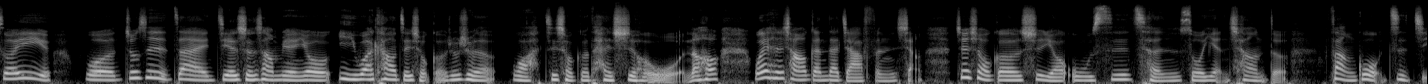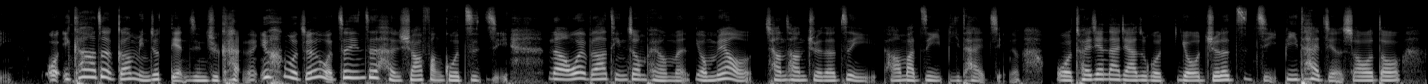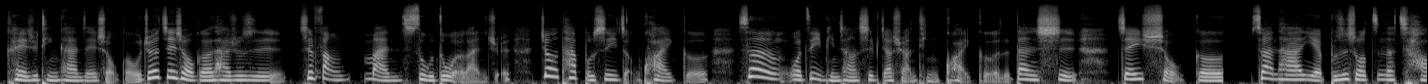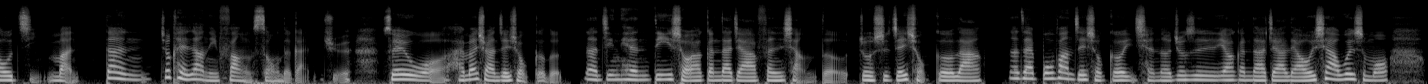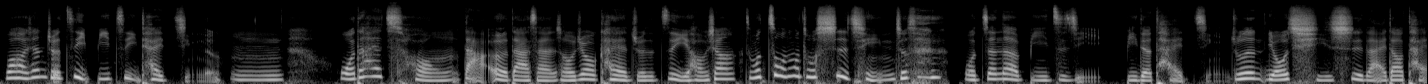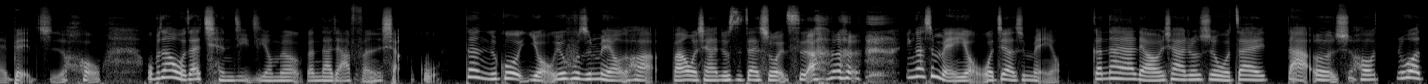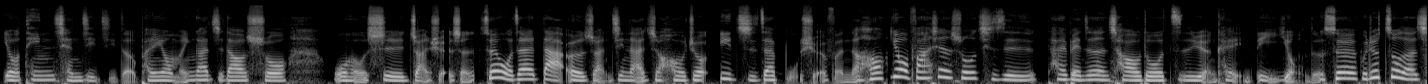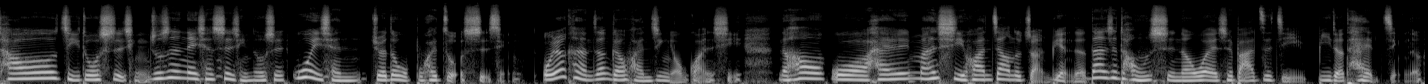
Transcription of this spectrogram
所以，我就是在街声上面又意外看到这首歌，就觉得哇，这首歌太适合我。然后，我也很想要跟大家分享这首歌，是由伍思成所演唱的《放过自己》。我一看到这个歌名就点进去看了，因为我觉得我最近真的很需要放过自己。那我也不知道听众朋友们有没有常常觉得自己好像把自己逼太紧了。我推荐大家，如果有觉得自己逼太紧的时候，都可以去听看这首歌。我觉得这首歌它就是是放慢速度的感觉，就它不是一种快歌。虽然我自己平常是比较喜欢听快歌的，但是这一首歌虽然它也不是说真的超级慢。但就可以让你放松的感觉，所以我还蛮喜欢这首歌的。那今天第一首要跟大家分享的就是这首歌啦。那在播放这首歌以前呢，就是要跟大家聊一下为什么我好像觉得自己逼自己太紧了。嗯，我大概从大二大三的时候就开始觉得自己好像怎么做那么多事情，就是我真的逼自己。逼得太紧，就是尤其是来到台北之后，我不知道我在前几集有没有跟大家分享过，但如果有又或是没有的话，反正我现在就是再说一次啊，应该是没有，我记得是没有。跟大家聊一下，就是我在大二的时候，如果有听前几集的朋友们，应该知道说。我是转学生，所以我在大二转进来之后就一直在补学分，然后又发现说其实台北真的超多资源可以利用的，所以我就做了超级多事情，就是那些事情都是我以前觉得我不会做的事情，我觉得可能真的跟环境有关系，然后我还蛮喜欢这样的转变的，但是同时呢，我也是把自己逼得太紧了。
